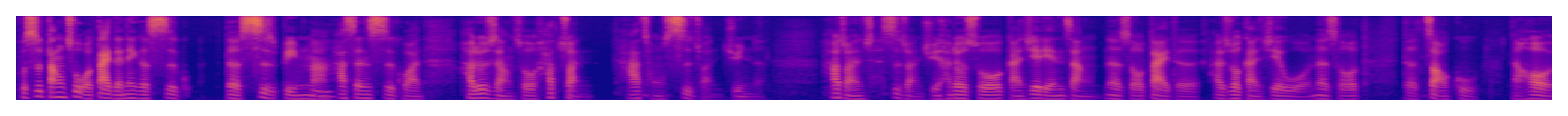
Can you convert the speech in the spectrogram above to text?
不是当初我带的那个士的士兵吗嗯？他升士官，他就想说他转他从士转军了，他转士转军，他就说感谢连长那时候带的，他就说感谢我那时候的照顾，然后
